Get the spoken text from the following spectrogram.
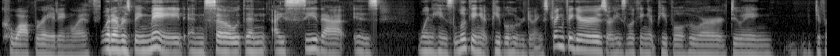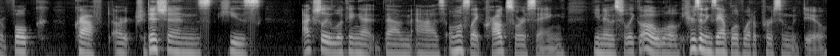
cooperating with whatever's being made. And so then I see that is when he's looking at people who are doing string figures or he's looking at people who are doing different folk craft art traditions, he's actually looking at them as almost like crowdsourcing. You know, so like, oh, well, here's an example of what a person would do.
